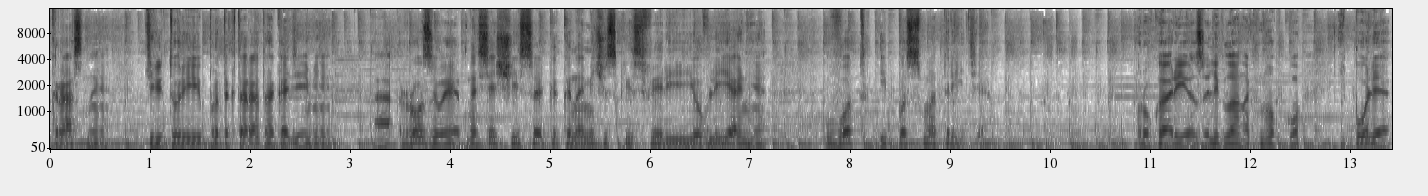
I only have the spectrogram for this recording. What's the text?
Красные – территории протектората Академии, а розовые – относящиеся к экономической сфере ее влияния – вот и посмотрите. Рука Рия залегла на кнопку, и поле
